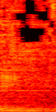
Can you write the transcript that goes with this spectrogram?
dominating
